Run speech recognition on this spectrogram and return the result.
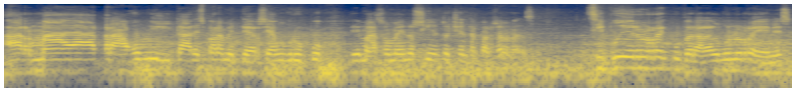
armada, trajo militares para meterse a un grupo de más o menos 180 personas. Sí pudieron recuperar algunos rehenes,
